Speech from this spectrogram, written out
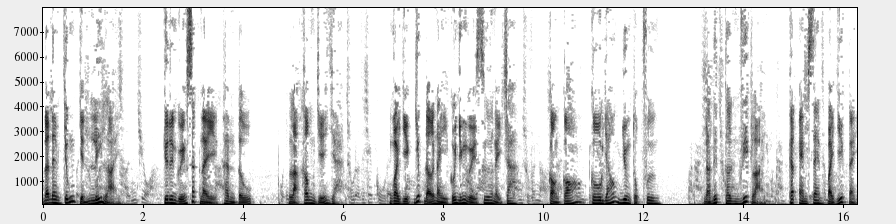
đã đem chúng chỉnh lý lại. Cho nên quyển sách này thành tựu là không dễ dàng. Ngoài việc giúp đỡ này của những người xưa này ra, còn có cô giáo dương thục phương đã đích thân viết lại. Các em xem bài viết này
